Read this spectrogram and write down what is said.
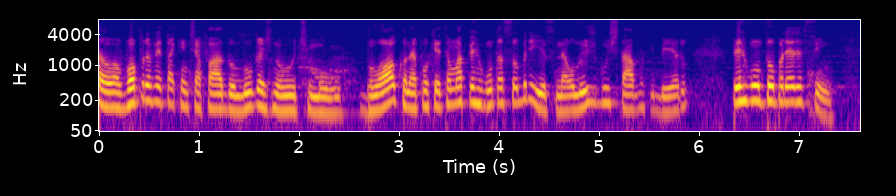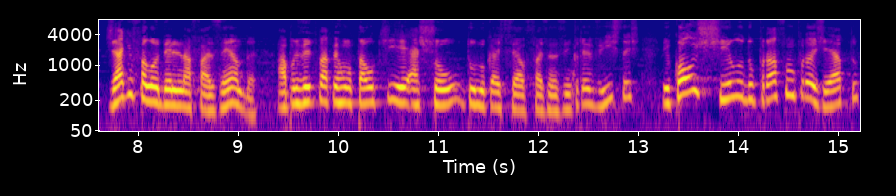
eu vou aproveitar que a gente tinha falado do Lucas no último bloco, né? Porque tem uma pergunta sobre isso, né? O Luiz Gustavo Ribeiro perguntou para ele assim: já que falou dele na Fazenda, aproveito para perguntar o que achou do Lucas Self fazendo as entrevistas e qual o estilo do próximo projeto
